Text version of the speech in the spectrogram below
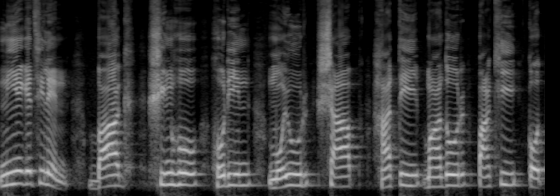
নিয়ে গেছিলেন। বাঘ, সিংহ, হরিণ, ময়ূর, সাপ, হাতি, বাঁদর, পাখি, কত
